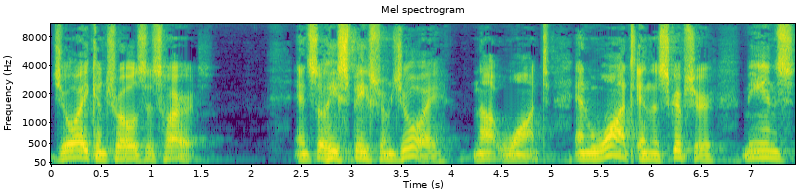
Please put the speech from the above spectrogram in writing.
Joy controls his heart. And so he speaks from joy, not want. And want in the scripture means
